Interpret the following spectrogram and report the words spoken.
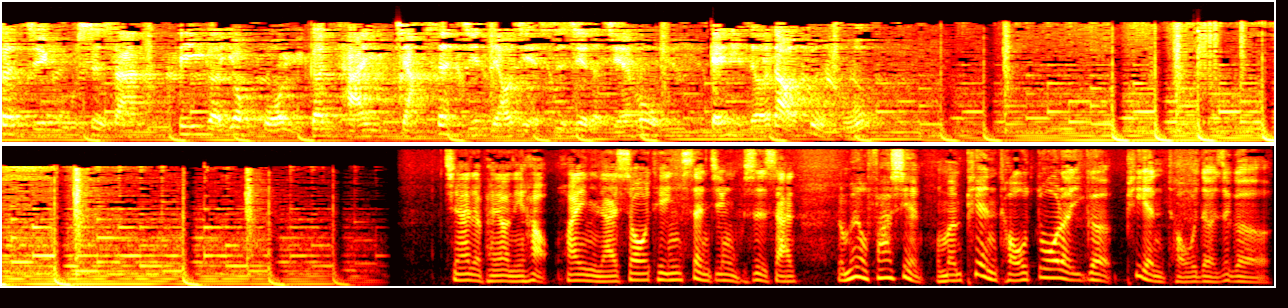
圣经五四三，第一个用国语跟台语讲圣经、了解世界的节目，给你得到祝福。亲爱的朋友，你好，欢迎你来收听圣经五四三。有没有发现我们片头多了一个片头的这个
